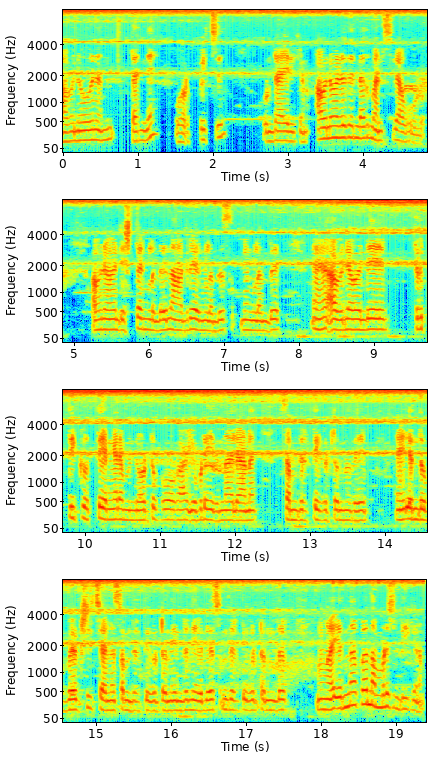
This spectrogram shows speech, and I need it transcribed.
അവനോനെ തന്നെ ഉറപ്പിച്ച് ഉണ്ടായിരിക്കണം. അവനവന് തന്നെ അത് മനസ്സിലാവുള്ളൂ. അവനവന്റെ ഇഷ്ടങ്ങളെന്ത് ആഗ്രഹങ്ങളെന്ത് സ്വപ്നങ്ങളെന്ത് അവനവന്റെ തൃപ്തിക്കൊത്ത് എങ്ങനെ മുന്നോട്ട് പോകാം എവിടെ ഇരുന്നാലാണ് സംതൃപ്തി കിട്ടുന്നത് എന്തുപേക്ഷിച്ചാണ് സംതൃപ്തി കിട്ടുന്നത് എന്ത് നേടിയ സംതൃപ്തി കിട്ടുന്നത് എന്നൊക്കെ നമ്മൾ ചിന്തിക്കണം.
